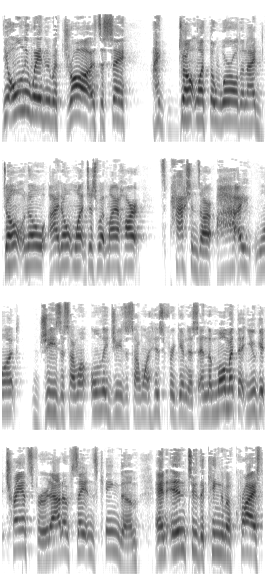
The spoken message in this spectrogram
The only way to withdraw is to say, I don't want the world and I don't know, I don't want just what my heart's passions are, I want Jesus. I want only Jesus. I want His forgiveness. And the moment that you get transferred out of Satan's kingdom and into the kingdom of Christ,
